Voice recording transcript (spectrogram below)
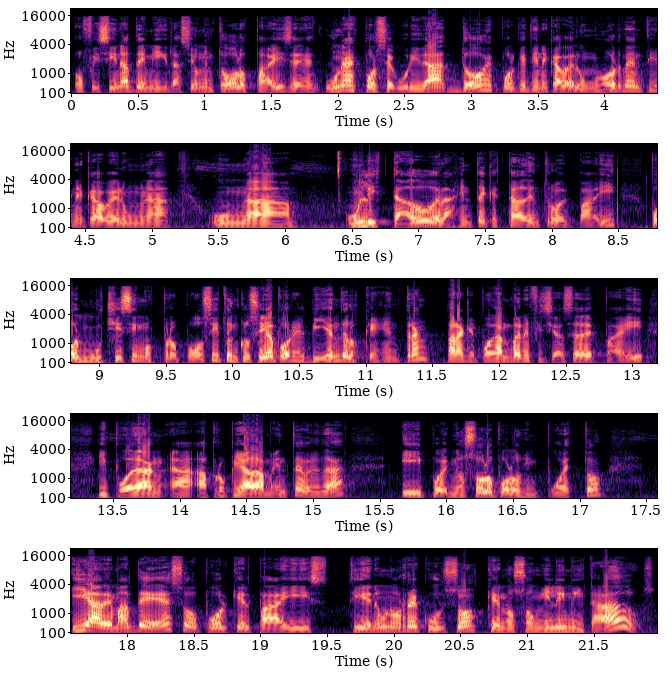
oficinas de inmigración en todos los países, una es por seguridad, dos es porque tiene que haber un orden, tiene que haber una, un listado de la gente que está dentro del país por muchísimos propósitos, inclusive por el bien de los que entran, para que puedan beneficiarse del país y puedan apropiadamente, ¿verdad? Y pues no solo por los impuestos, y además de eso, porque el país tiene unos recursos que no son ilimitados.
